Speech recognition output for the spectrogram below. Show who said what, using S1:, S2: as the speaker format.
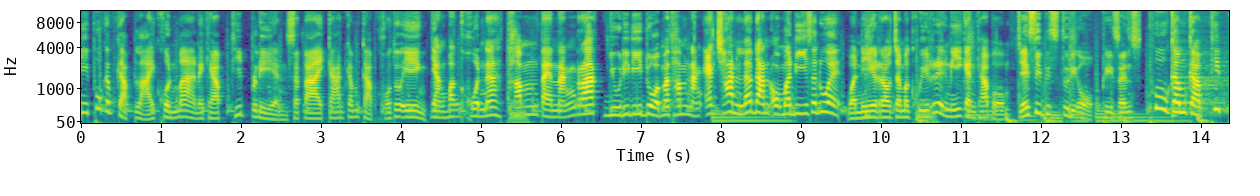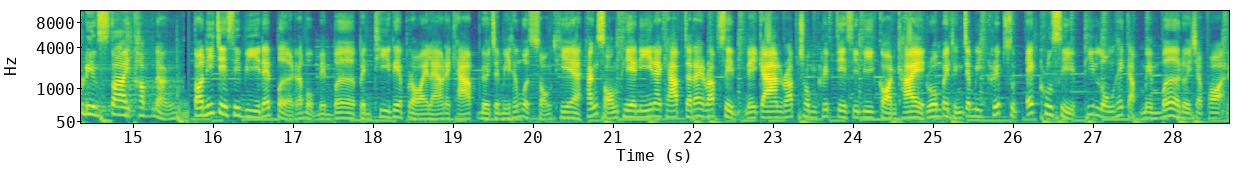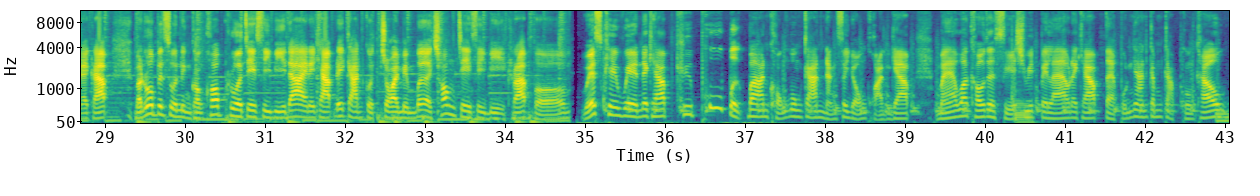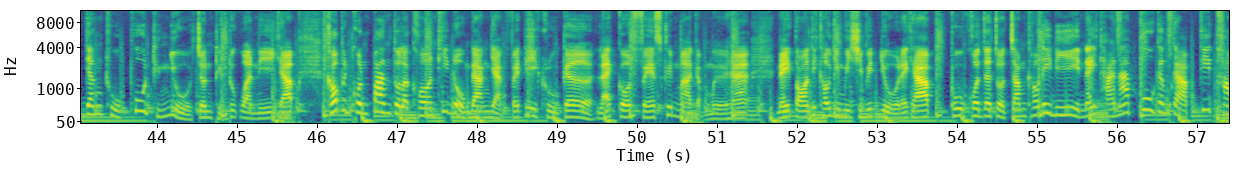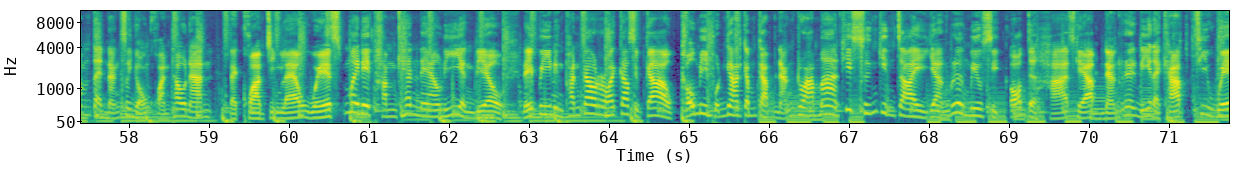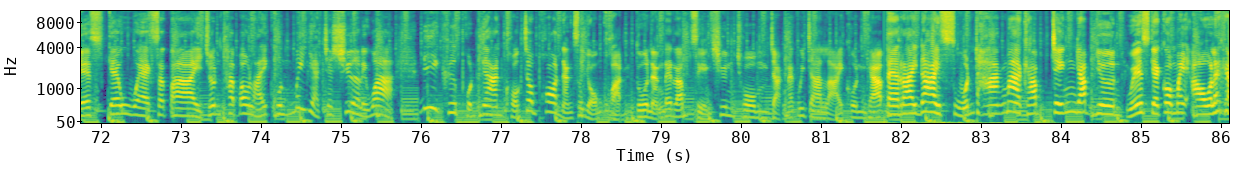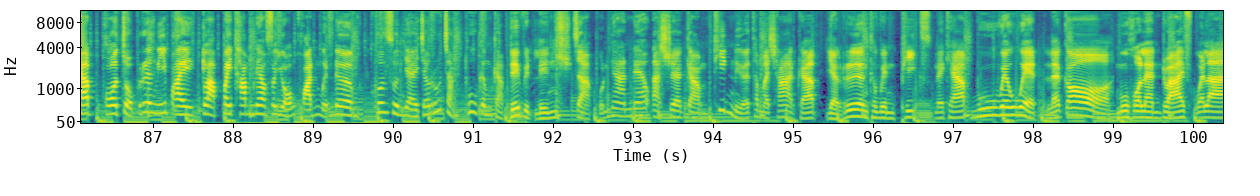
S1: มีผู้กำกับหลายคนมากนะครับที่เปลี่ยนสไตล์การกำกับของตัวเอง อย่างบางคนนะทำแต่หนังรักอยู่ดีๆ โดดมาทำหนังแอคชั่นแล้วดันออกมาดีซะด้วย วันนี้เราจะมาคุยเรื่องนี้กันครับผม JCB Studio Presents ผู้กำกับที่เปลี่ยนสไตล์ทำหนัง ตอนนี้ JCB ได้เปิดระบบเมมเบอร์เป็นที่เรียบร้อยแล้วนะครับ โดยจะมีทั้งหมด 2 เทียร์ทั้ง 2 เทียร์นี้นะครับจะได้รับสิทธิ์ในการรับชมคลิป JCB ก่อนใคร รวมไปถึงจะมีคลิปสุด Exclusive ที่ลงให้กับเมมเบอร์โดยเฉพาะนะครับมาร่วมเป็นส่วนวนหนึ่งของครอบครัว JCB ได้นะครับ ด้วยการกดจอย Member ช่อง JCB ครับผมเวสเคเวนนะครับ คือผู้เบิกบานของวงการหนังสยองขวัญครับ แม้ว่าเขาจะเสียชีวิตไปแล้วนะครับ แต่ผลงานกำกับของเขายังถูกพูดถึงอยู่จนถึงทุกวันนี้ครับ เขาเป็นคนปั้นตัวละครที่โด่งดังอย่างเฟ d ดี้ครูเกอร์และโกดเฟสขึ้นมากับมือฮะ ในตอนที่เขายังมีชีวิตอยู่นะครับ ผู้คนจะจดจำเขาได้ดี ในฐานะผู้กำกับที่ทำแต่หนังสยองขวัญเท่านั้น แต่ความจริงแล้วเวสไม่ได้ทำแค่แนวนี้อย่างเดียว ในปี 1999 เขามีผลงานกำกับหนังดราม่าที่ซึ้งกินใจอย่างเรื่อง Music of the Heart ครับหนังเรื่องนี้แหละครับ ที่เวสแกแหวกสไตล์จนทำเอาหลายคนไม่อยากจะเชื่อเลยว่า นี่คือผลงานของเจ้าพ่อหนังสยองขวัญ ตัวหนังได้รับเสียงชื่นชมจากนักวิจารณ์หลายคนครับ แต่รายได้สวนทางมากครับ เจ๊งยับเยิน เวสแกก็ไม่เอาแล้วครับ พอจบเรื่องนี้ไปกลับไปทำแนวสยองขวัญเหมือนเดิมคนส่วนใหญ่จะรู้จักผู้กำกับเดวิดลินช์จากผลงานแนวอาชญากรรมที่เหนือธรรมชาติครับ อย่างเรื่อง Twin Peaks นะครับบูเวลเวดและก็มูโฮแลนด์ไดรฟ์เวลา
